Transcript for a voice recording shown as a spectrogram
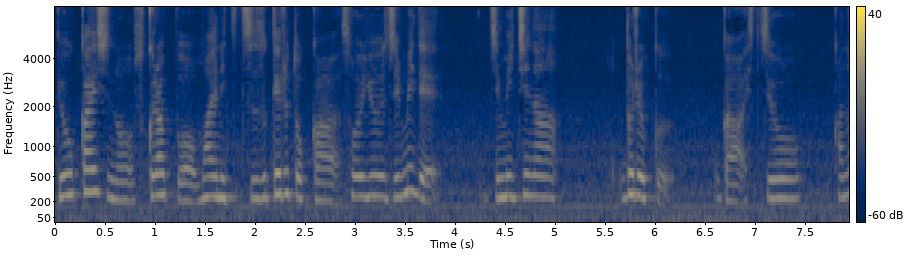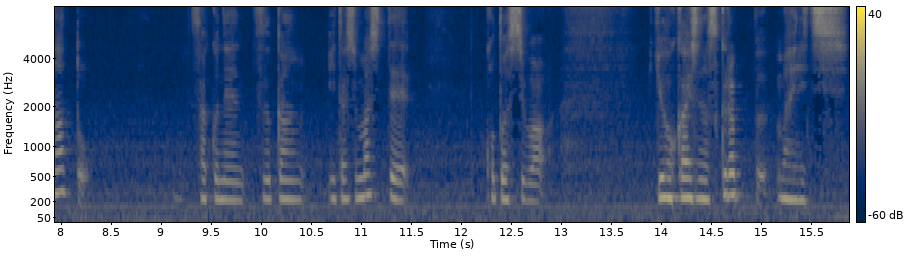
業界誌のスクラップを毎日続けるとかそういう地味で地道な努力が必要かなと昨年痛感いたしまして今年は業界誌のスクラップ毎日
